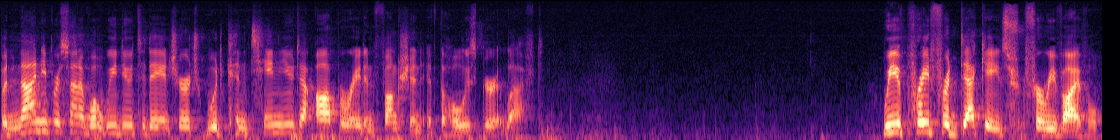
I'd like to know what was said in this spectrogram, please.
But 90% of what we do today in church would continue to operate and function if the Holy Spirit left. We have prayed for decades for revival.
